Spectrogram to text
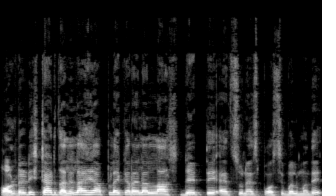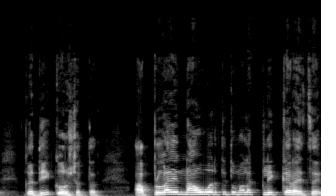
ऑलरेडी स्टार्ट झालेला आहे अप्लाय करायला. लास्ट डेट ते ॲज सुन ॲज पॉसिबलमध्ये कधी करू शकतात. अप्लाय नाववरती तुम्हाला क्लिक करायचं आहे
